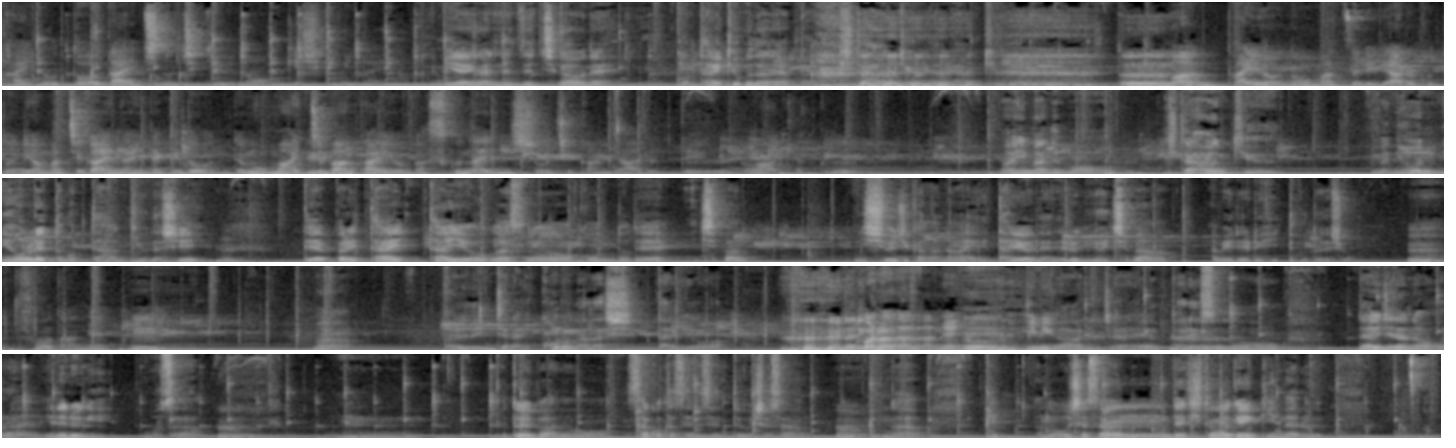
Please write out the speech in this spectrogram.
太陽と大地の地球の儀式みたいな意味合いが全然違うね。こう対極だねやっぱり。北半球南半球。で うんまあ太陽のお祭りであることには間違いないんだけどでもまあ一番太陽が少ない日照時間であるっていうのは逆、まあ今でもう北半球、まあ、日本日本列島も北半球だしんうん。でやっぱり太太陽がその今度で一番日照時間が長い太陽のエネルギーを一番浴びれる日ってことでしょ。うん、そうだね。うん。まああれでいいんじゃない？コロナだし太陽は何か コロナだね。うん、意味があるんじゃない？やっぱうん。りその大事なのはほらエネルギーをさ、うん。うん、例えばあの迫田先生ってお医者さんうん。あのお医者さんで人が元気になる、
